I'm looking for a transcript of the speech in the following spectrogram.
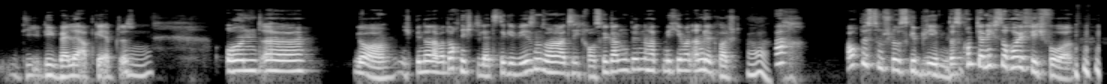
die, die Welle abgeebbt ist. Mhm. Und äh, ja, ich bin dann aber doch nicht die Letzte gewesen, sondern als ich rausgegangen bin, hat mich jemand angequatscht. Ah. Ach, auch bis zum Schluss geblieben. Das kommt ja nicht so häufig vor.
